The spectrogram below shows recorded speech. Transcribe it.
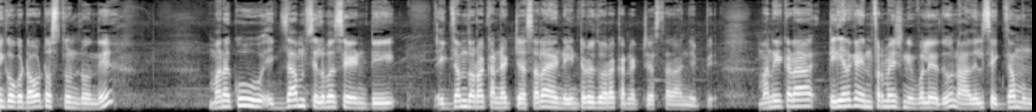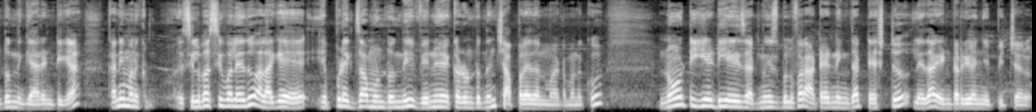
మీకు ఒక డౌట్ వస్తుంటుంది. మనకు ఎగ్జామ్ సిలబస్ ఏంటి? ఎగ్జామ్ ద్వారా కండక్ట్ చేస్తారా? అండ్ ఇంటర్వ్యూ ద్వారా కండక్ట్ చేస్తారా అని చెప్పి. మనకి ఇక్కడ క్లియర్గా ఇన్ఫర్మేషన్ ఇవ్వలేదు. నాకు తెలిసి ఎగ్జామ్ ఉంటుంది గ్యారంటీగా. కానీ మనకు సిలబస్ ఇవ్వలేదు. అలాగే ఎప్పుడు ఎగ్జామ్ ఉంటుంది వెన్యూ ఎక్కడ ఉంటుందని చెప్పలేదు అనమాట మనకు no TA DA is admissible for attending the test లేదా ఇంటర్వ్యూ అని చెప్పించారు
